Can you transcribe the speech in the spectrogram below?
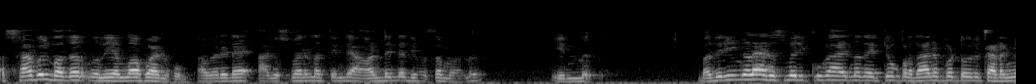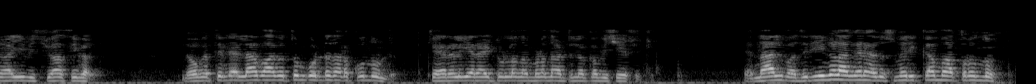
അസാബുൽ ബദർ റലിയല്ലാഹു അൻഹും അവരുടെ അനുസ്മരണത്തിന്റെ ആണ്ടിന്റെ ദിവസമാണ് ഇന്ന്. ബദരീങ്ങളെ അനുസ്മരിക്കുക എന്നത് ഏറ്റവും പ്രധാനപ്പെട്ട ഒരു ചടങ്ങായി വിശ്വാസികൾ ലോകത്തിന്റെ എല്ലാ ഭാഗത്തും കൊണ്ട് നടക്കുന്നുണ്ട്. കേരളീയരായിട്ടുള്ള നമ്മുടെ നാട്ടിലൊക്കെ വിശേഷിച്ചു. എന്നാൽ ബദരീങ്ങൾ അങ്ങനെ അനുസ്മരിക്കാൻ മാത്രമൊന്നും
